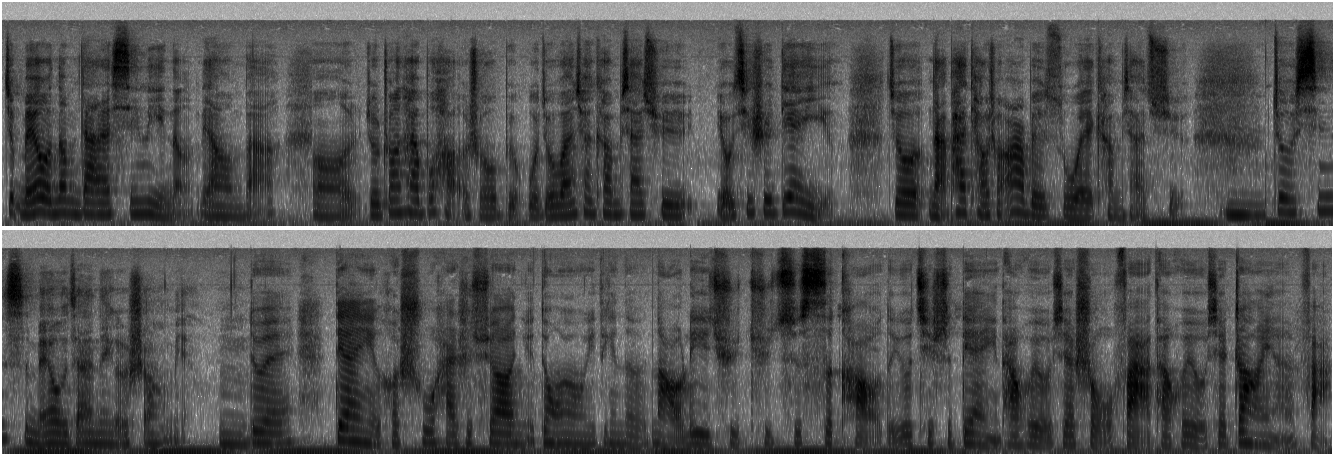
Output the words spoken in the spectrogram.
就没有那么大的心理能量吧。嗯，就状态不好的时候，比我就完全看不下去，尤其是电影，就哪怕调成二倍速我也看不下去。嗯，就心思没有在那个上面。嗯，对，电影和书还是需要你动用一定的脑力去去去思考的，尤其是电影，它会有些手法，它会有些障眼法，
